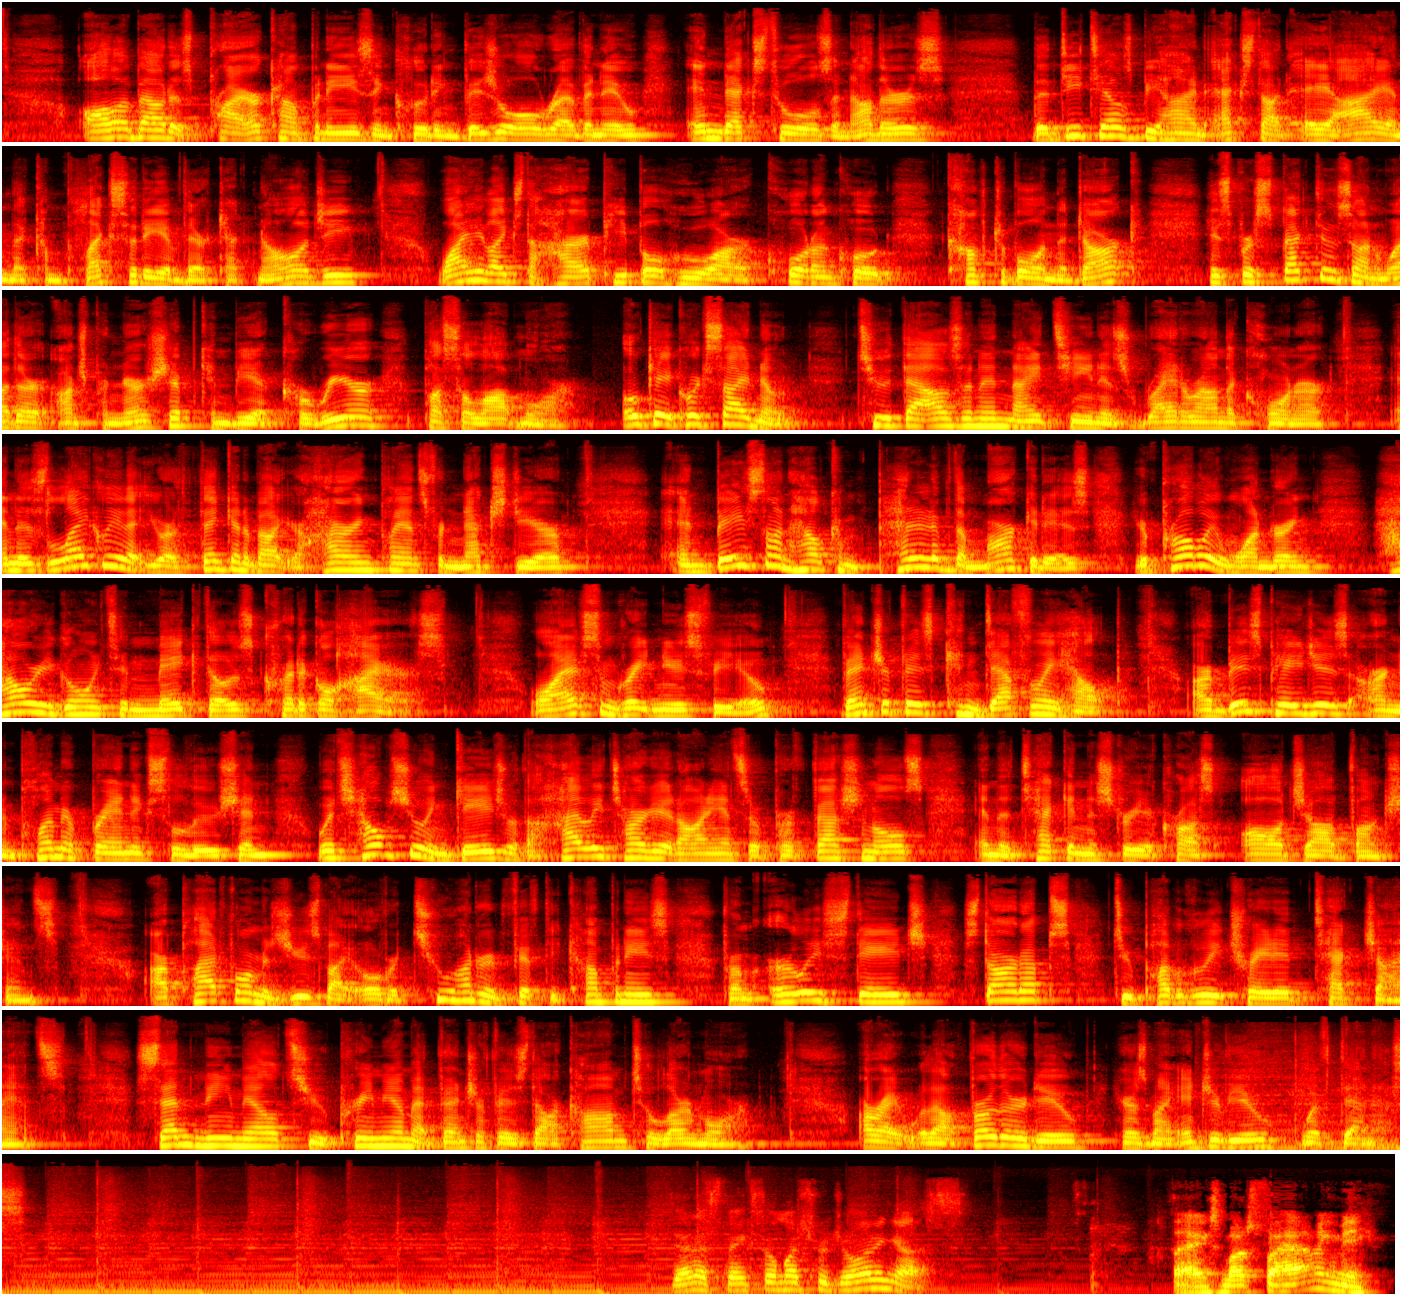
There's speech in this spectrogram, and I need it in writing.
All about his prior companies, including Visual Revenue, Indextools, and others the details behind X.AI and the complexity of their technology, why he likes to hire people who are quote unquote comfortable in the dark, his perspectives on whether entrepreneurship can be a career, plus a lot more. Okay, quick side note 2019 is right around the corner, and it is likely that you are thinking about your hiring plans for next year. And based on how competitive the market is, you're probably wondering how are you going to make those critical hires? Well, I have some great news for you. VentureFizz can definitely help. Our biz pages are an employment branding solution which helps you engage with a highly targeted audience of professionals in the tech industry across all job functions. Our platform is used by over 250 companies, from early stage startups to publicly traded tech giants. Send an email to premium at venturefizz.com to learn more. All right, without further ado, here's my interview with Dennis. Dennis, thanks so much for joining us. Thanks much for having me.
